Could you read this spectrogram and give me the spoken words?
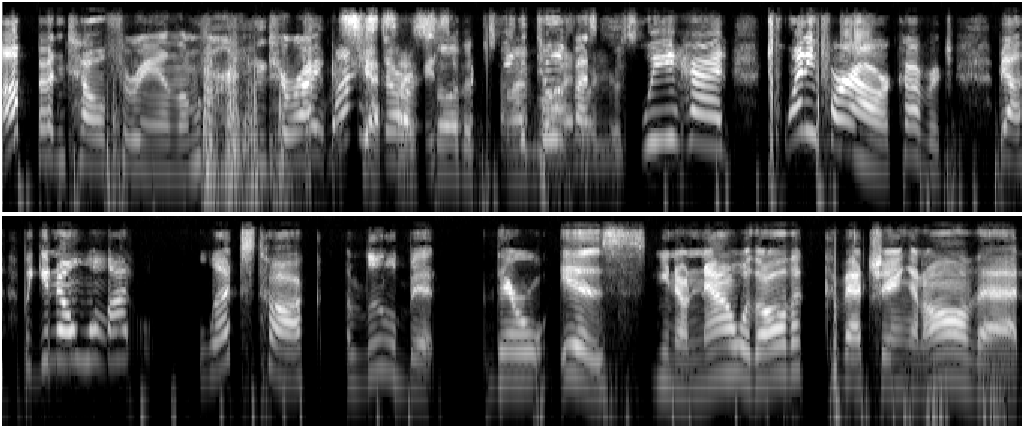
up until three in the morning to write my yes, story. I saw the between the two of us, your we had 24 hour coverage. Yeah, but you know what? Let's talk a little bit. There is, you know, now with all the kvetching and all that,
